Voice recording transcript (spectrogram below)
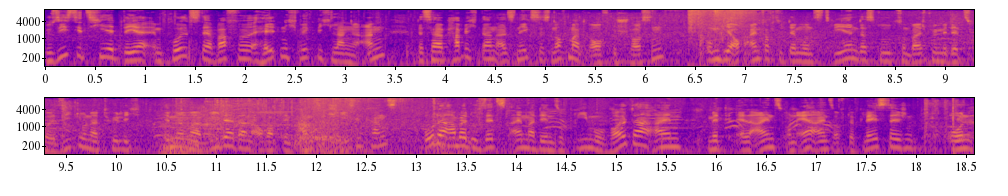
Du siehst jetzt hier, der Impuls der Waffe hält nicht wirklich lange an, deshalb habe ich dann als nächstes nochmal drauf geschossen, um dir auch einfach zu demonstrieren, dass du zum Beispiel mit der Zollsito natürlich immer mal wieder dann auch auf den Panzer schießen kannst. Oder aber du setzt einmal den Supremo Volta ein mit L1 und R1 auf der Playstation und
